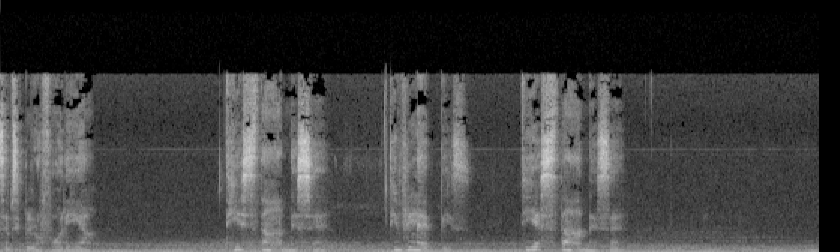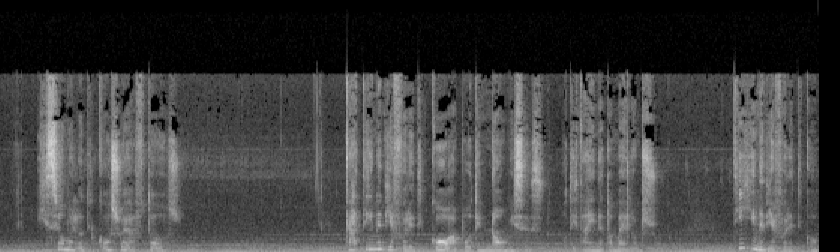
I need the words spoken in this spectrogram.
Μάζεψε πληροφορία, τι αισθάνεσαι, τι βλέπεις, τι αισθάνεσαι. Είσαι ο μελλοντικός σου εαυτός. Κάτι είναι διαφορετικό από ό,τι νόμισες ότι θα είναι το μέλλον σου. Τι είναι διαφορετικό;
